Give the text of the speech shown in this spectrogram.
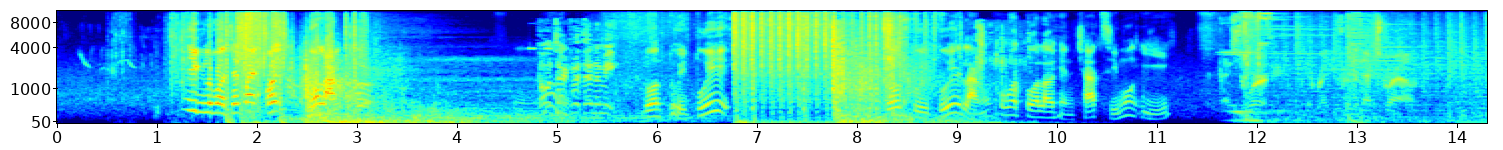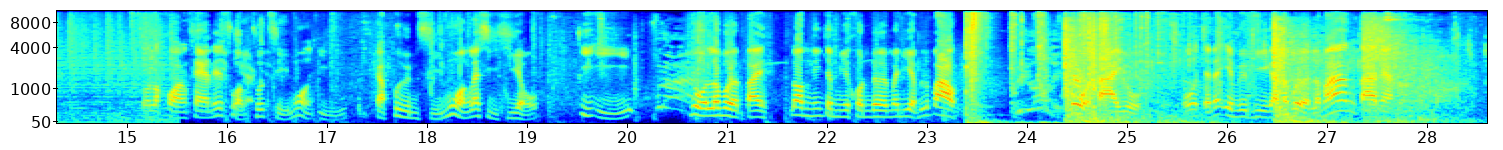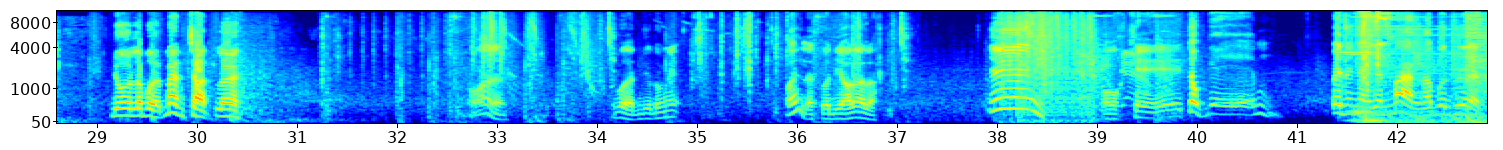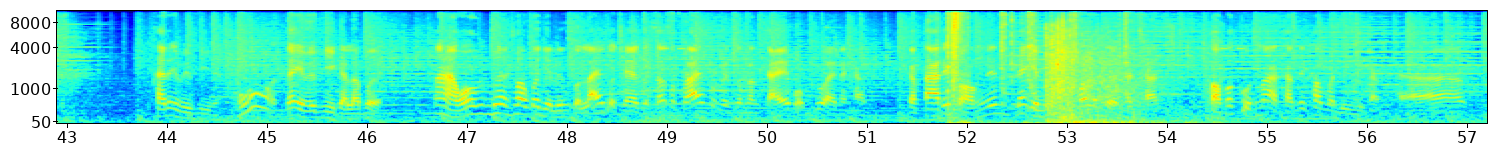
ยิงระเบิดเช็คไปเฮ้ยโดนหลังอืม with enemy. โดนตุยตุยโดนตุยตุยหลังเพราะว่าตัวเราเห็นชัดสีม่วงอี Nice work. Get ready for the next round. ตัวละครแคนได้สวมชุดสีม่วงอี กับปืนสีม่วงและสีเขียว อีอี Fire. โยนระเบิดไป รอบนี้จะมีคนเดินมาเหยียบหรือเปล่า Reloading. โอ้ตายอยู่ โอ้จะได้ MVP กันระเบิดแล้วมั้งตาเนี่ย โยนระเบิดแม่นจัดเลยโอ้ยระเบิดอยู่ตรงนี้ เฮ้ยเหลือตัวเดียวแล้วเหรอ ยิง โอเค จบเกม เป็นยังไงกันบ้างครับเพื่อนๆ ใครได้ MVP เนี่ยโอ้ได้ MVP กันระเบิดถ้าหากว่าเพื่อนๆชอบก็อย่าลืมกดไลค์กดแชร์กด subscribe เพื่อเป็นกำลังใจให้ผมด้วยนะครับ กับตาที่2นี่ได้ MVP เพราะระเบิดชัดๆขอบพระคุณมากครับที่เข้ามาดูกันครับ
